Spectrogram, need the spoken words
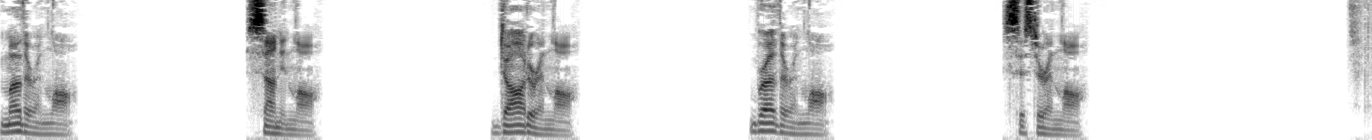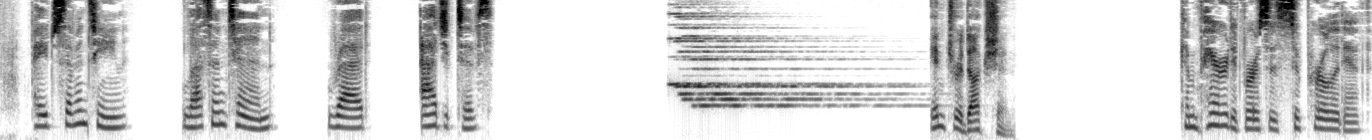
Mother-in-law. Son-in-law. Daughter-in-law. Brother-in-law. Sister-in-law. Page 17. Lesson 10. Read. Adjectives. Introduction Comparative versus superlative.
